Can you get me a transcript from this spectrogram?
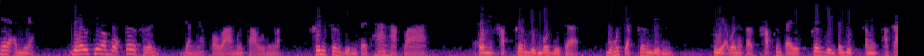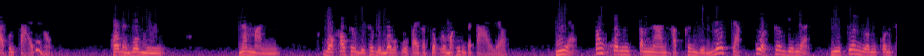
แท้ๆอันเนี้ยโดยที่ว่าโบกเกอร์เขินอย่างอย่างพวามือเสาเนี่ยว่าขึ้นเครื่องบินแต่ถ้าหากว่า คนขับเครื่องบินโบดีกะบุหุจักเครื่องบิน เสียวันก็ขับขึ้นไปเครื่องบินไปหยุดกลางอากาศพุ่นตายได้เหรอเพราะเหมือนบ่มีน้ำมันบอกเขาเครื่องบินเครื่องบินบอกอูไฟก็ตกลงมาขึ้นก็ตายแล้ว เนี่ย ต้องคนตำนานขับเครื่องบินรู้จักพวกเครื่องบินเนี่ยมีเครื่องยนต์กลไก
